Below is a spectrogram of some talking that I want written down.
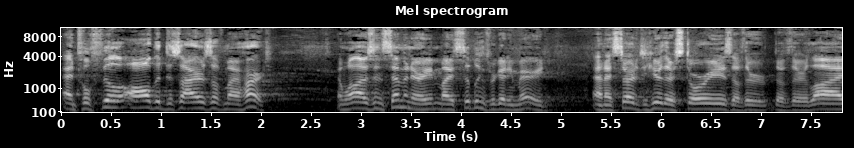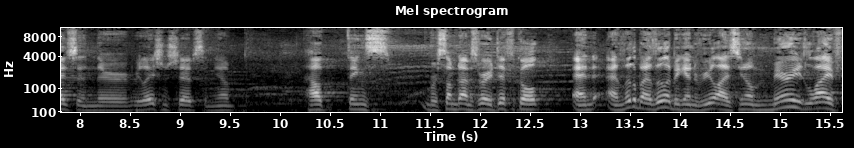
and fulfill all the desires of my heart. And while I was in seminary, my siblings were getting married, and I started to hear their stories of their, of their lives and their relationships and, you know, how things were sometimes very difficult. And, and little by little, I began to realize, you know, married life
